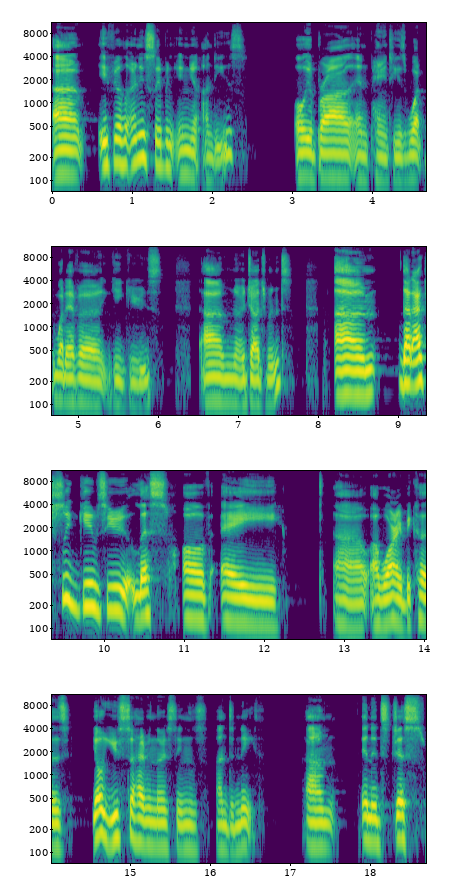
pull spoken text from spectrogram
uh, if you're only sleeping in your undies or your bra and panties, what whatever you use, um, no judgment. Um, that actually gives you less of a uh, a worry because you're used to having those things underneath. Um, and it's just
